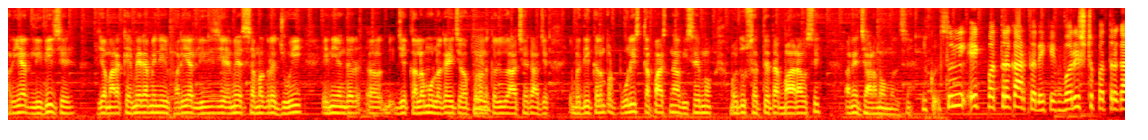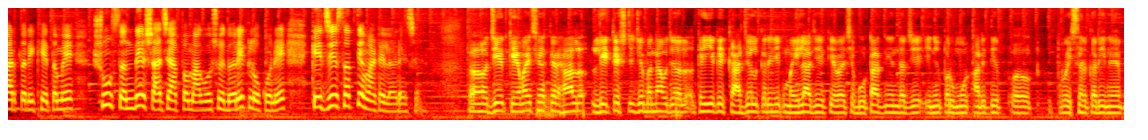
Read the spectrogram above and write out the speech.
ફરિયાદ લીધી છે જે અમારા કેમેરામેનની ફરિયાદ લીધી છે એમે સમગ્ર જોઈ એની અંદર જે કલમો લગાવી છે અપહરણ કર્યું આ છે આ છે એ બધી કલમ પણ પોલીસ તપાસના વિષયમાં બધું સત્યતા બહાર આવશે અને જાણવા મળશે. બિલકુલ. સુનિલ એક પત્રકાર તરીકે એક વરિષ્ઠ પત્રકાર તરીકે તમે શું સંદેશ આજે આપવા માંગો છો દરેક લોકોને કે જે સત્ય માટે લડે છે? જે કહેવાય છે અત્યારે હાલ લેટેસ્ટ જે બનાવ કહીએ કે કાજલ કરીને એક મહિલા જે કહેવાય છે, બોટાદની અંદર જે એની ઉપર મૂળ આ રીતે પ્રેશર કરીને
